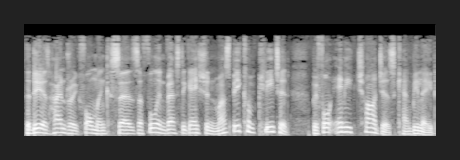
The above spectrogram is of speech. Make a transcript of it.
The DA's Heinrich Volmink says a full investigation must be completed before any charges can be laid.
